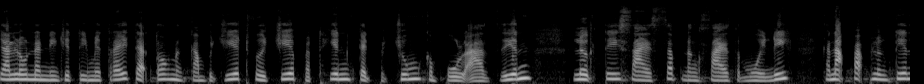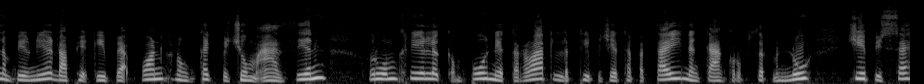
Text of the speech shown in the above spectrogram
ចាលោកនានីជាទីមេត្រីតកតងនឹងកម្ពុជាធ្វើជាប្រធានកិច្ចប្រជុំកំពូលអាស៊ាន លើកទី40និង41នេះគណៈបកភ្លឹងទៀនអំពាវនាវដល់ភាគីពាក់ព័ន្ធក្នុងកិច្ចប្រជុំអាស៊ានរួមគ្នាលើកកម្ពស់នេតរដ្ឋលទ្ធិប្រជាធិបតេយ្យនិងការគោរពសិទ្ធិមនុស្សជាពិសេស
